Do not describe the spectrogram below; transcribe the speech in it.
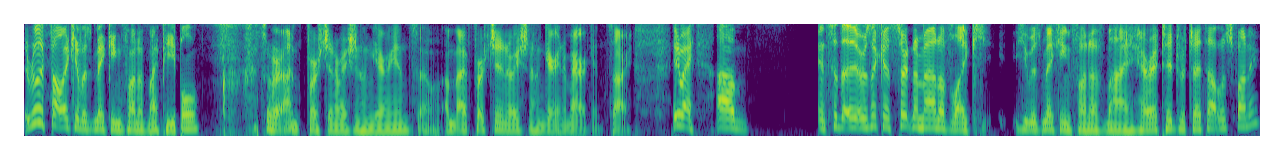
It really felt like it was making fun of my people. That's where I'm first generation Hungarian, so I'm a first generation Hungarian American. Sorry. Anyway, um, and so there was like a certain amount of like he was making fun of my heritage, which I thought was funny.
